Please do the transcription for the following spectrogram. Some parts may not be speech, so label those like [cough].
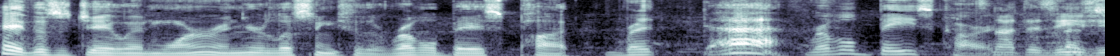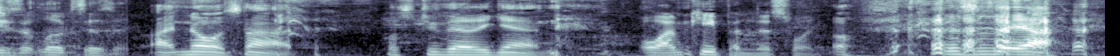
Hey, this is Jalen Warner, and you're listening to the Rebel Base Pot. Re, ah, Rebel Base Card. It's not as easy as it looks, is it? I know it's not. [laughs] Let's do that again. [laughs] Oh, I'm keeping this one. this is yeah. [laughs]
